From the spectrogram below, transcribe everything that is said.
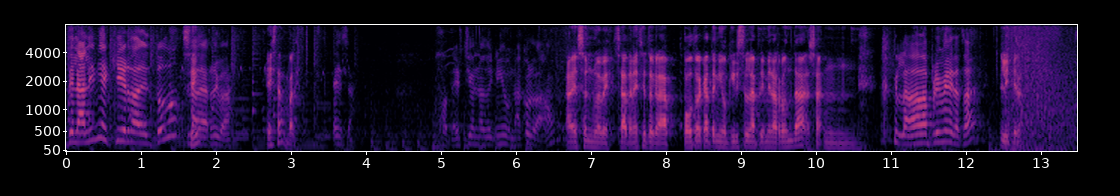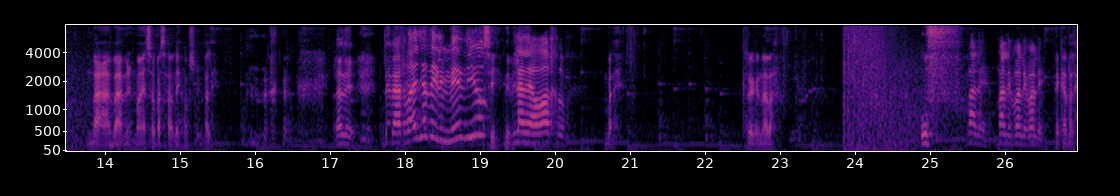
de la línea izquierda del todo, la de arriba. ¿Esta? Vale. Esa. Joder, tío, no doy ni una colgado. A ver, son nueve. O sea, también es cierto que la otra que ha tenido que irse en la primera ronda. O sea, mmm... la la primera, ¿sabes? Literal. Va, va, menos mal, eso ha pasado lejos. Vale. vale. De la raya del medio, sí, la de abajo. Vale. Creo que nada. Uf. Vale, vale, vale, vale. Venga, dale.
